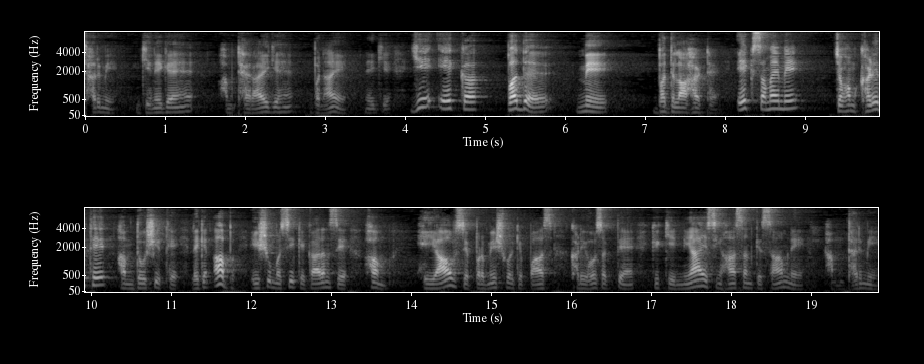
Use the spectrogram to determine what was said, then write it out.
धर्मी गिने गए हैं, हम ठहराए गए हैं, बनाए नहीं किए। ये एक पद में बदलाहट है। एक समय में जब हम खड़े थे, हम दोषी थे, लेकिन अब यीशु मसीह के कारण से हम हियाव से परमेश्वर के पास खड़े हो सकते हैं, क्योंकि न्याय सिंहासन के सामने हम धर्मी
